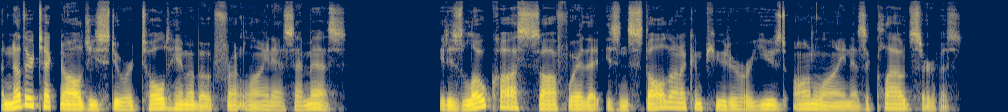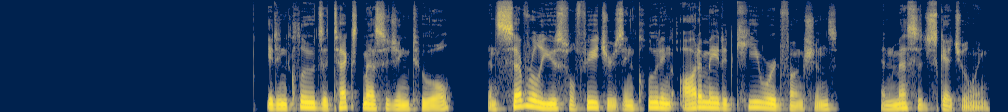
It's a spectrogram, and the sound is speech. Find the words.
Another technology steward told him about Frontline SMS. It is low-cost software that is installed on a computer or used online as a cloud service. It includes a text messaging tool and several useful features, including automated keyword functions and message scheduling.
